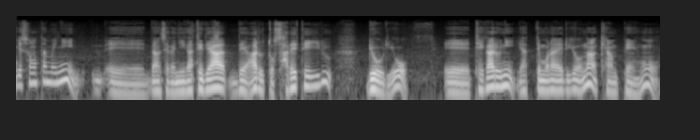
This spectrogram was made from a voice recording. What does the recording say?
でそのために、えー、男性が苦手であであるとされている料理を、えー、手軽にやってもらえるようなキャンペーンを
